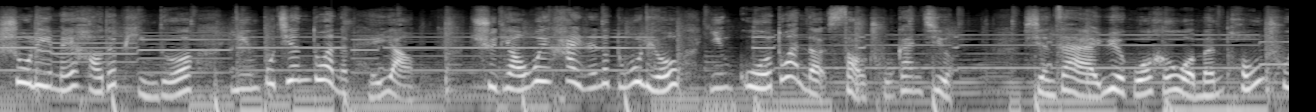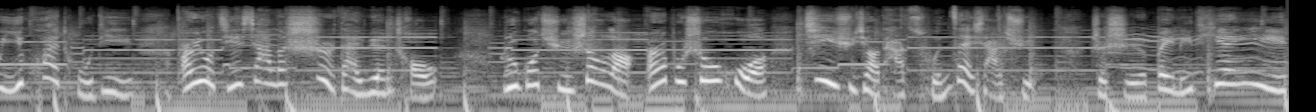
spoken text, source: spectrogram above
树立美好的品德应不间断地培养，去掉危害人的毒瘤应果断地扫除干净。现在越国和我们同处一块土地，而又结下了世代冤仇。”如果取胜了而不收获，继续叫它存在下去，这是背离天意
